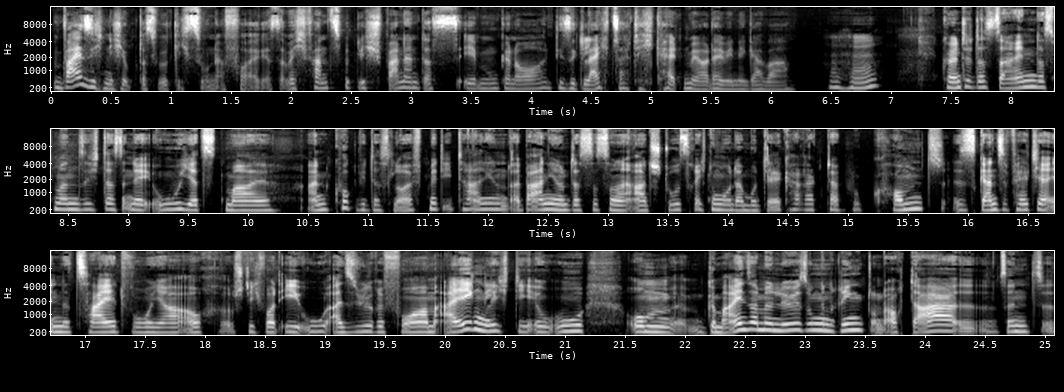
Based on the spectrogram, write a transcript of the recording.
weiß ich nicht, ob das wirklich so ein Erfolg ist. Aber ich fand es wirklich spannend, dass eben genau diese Gleichzeitigkeit mehr oder weniger war. Mhm. Könnte das sein, dass man sich das in der EU jetzt mal anguckt, wie das läuft mit Italien und Albanien und dass das so eine Art Stoßrechnung oder Modellcharakter bekommt? Das Ganze fällt ja in eine Zeit, wo ja auch Stichwort EU-Asylreform eigentlich die EU um gemeinsame Lösungen ringt und auch da äh, sind äh,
